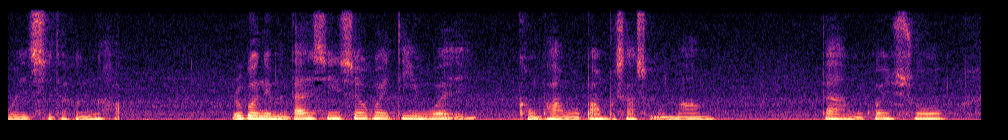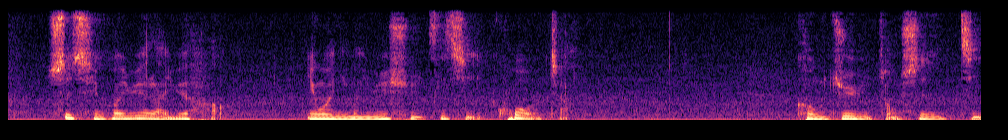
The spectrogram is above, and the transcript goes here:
维持得很好。如果你们担心社会地位，恐怕我帮不上什么忙。但我会说。事情会越来越好，因为你们允许自己扩展。恐惧总是紧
